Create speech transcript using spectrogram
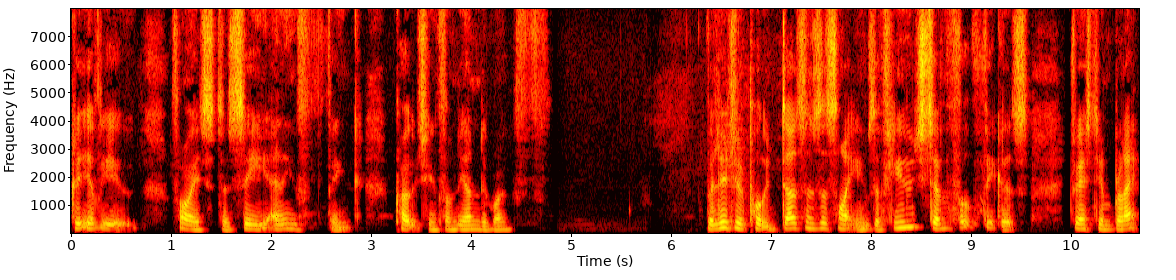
clear view forest to see anything approaching from the undergrowth. Village reported dozens of sightings of huge seven foot figures dressed in black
